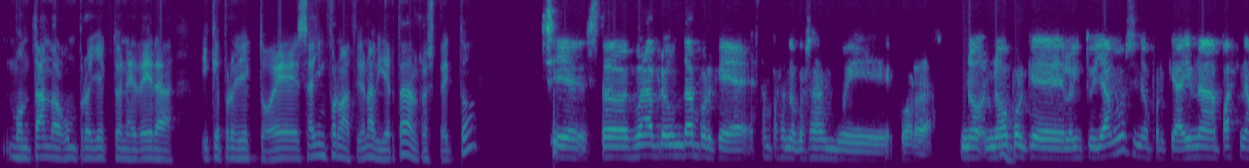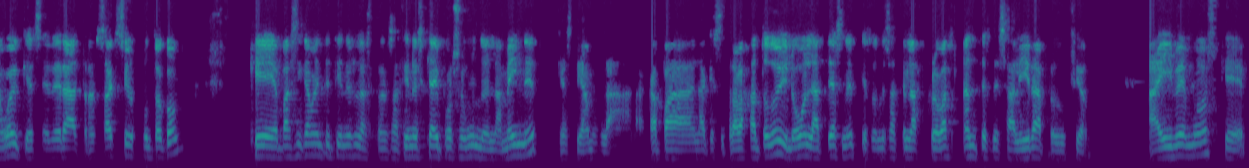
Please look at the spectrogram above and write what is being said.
montando algún proyecto en Edera y qué proyecto es? ¿Hay información abierta al respecto? Sí, esto es buena pregunta porque están pasando cosas muy gordas. No, no porque lo intuyamos, sino porque hay una página web que es ederatransactions.com que básicamente tienes las transacciones que hay por segundo en la mainnet, que es digamos la, capa en la que se trabaja todo, y luego en la testnet, que es donde se hacen las pruebas antes de salir a producción. Ahí vemos que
